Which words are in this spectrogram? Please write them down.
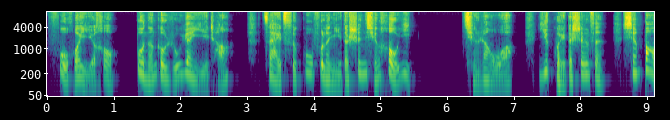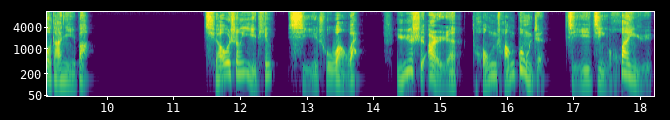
复活以后。”不能够如愿以偿，再次辜负了你的深情厚谊，请让我以鬼的身份先报答你吧。乔生一听，喜出望外，于是二人同床共枕，极尽欢愉。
